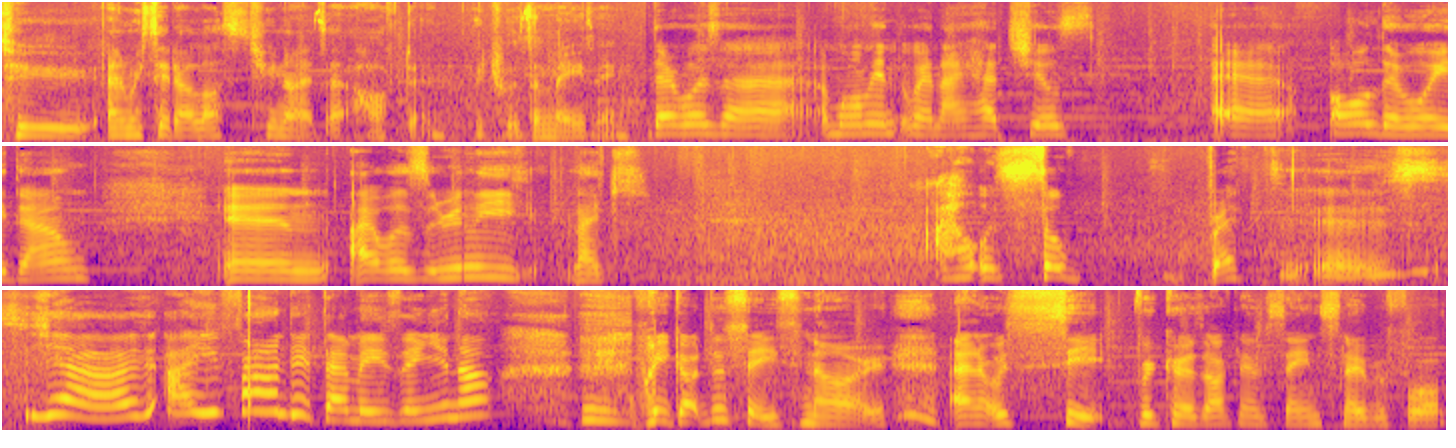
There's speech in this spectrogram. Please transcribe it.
to, and we stayed our last two nights at Half Dome, which was amazing. There was a, a moment when I had chills uh, all the way down and I was really like, I was so breathless. Yeah, I found it amazing, you know. We got to see snow and it was sick because I've never seen snow before.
